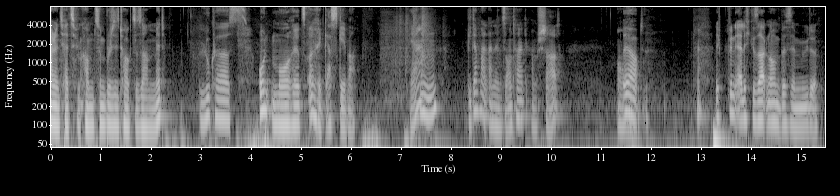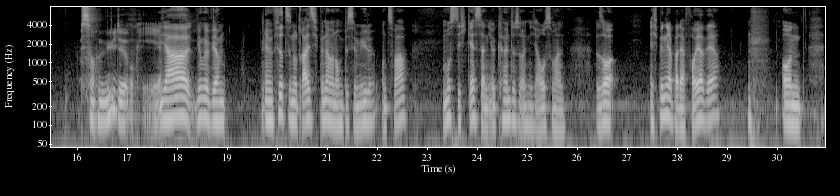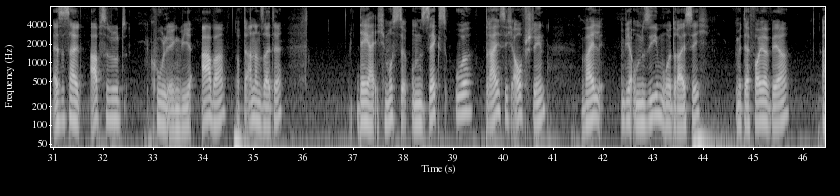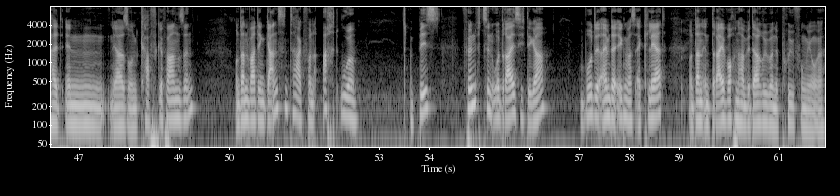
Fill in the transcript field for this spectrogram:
Hallo und herzlich willkommen zum Brizzy Talk zusammen mit Lukas. und Moritz, eure Gastgeber. Ja, Mhm. wieder mal an einem Sonntag am Start. Und Ja. Ich bin ehrlich gesagt noch ein bisschen müde. Bist auch müde, okay. Ja, Junge, wir haben um 14.30 Uhr, ich bin aber noch ein bisschen müde. Und zwar musste ich gestern, ihr könnt es euch nicht ausmalen. So, ich bin ja bei der Feuerwehr und es ist halt absolut cool irgendwie. Aber auf der anderen Seite, Digga, ich musste um 6.30 Uhr aufstehen, weil wir um 7.30 Uhr mit der Feuerwehr halt in ja so ein Kaff gefahren sind. Und dann war den ganzen Tag von 8 Uhr bis 15.30 Uhr, Digga, wurde einem da irgendwas erklärt. Und dann in drei Wochen haben wir darüber eine Prüfung, Junge.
